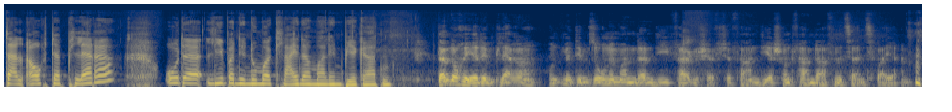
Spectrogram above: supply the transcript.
dann auch der Plärrer oder lieber eine Nummer kleiner mal im Biergarten? Dann doch eher den Plärrer und mit dem Sohnemann dann die Fahrgeschäfte fahren, die er schon fahren darf mit seinen zwei Jahren.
